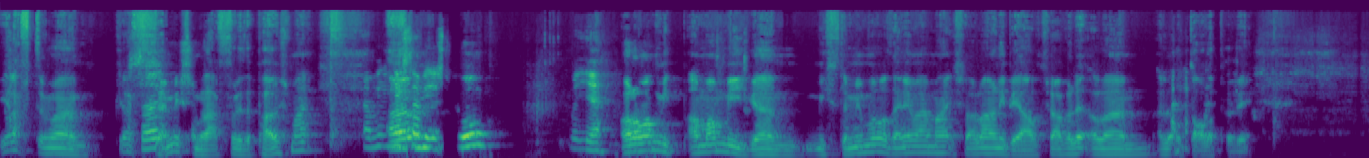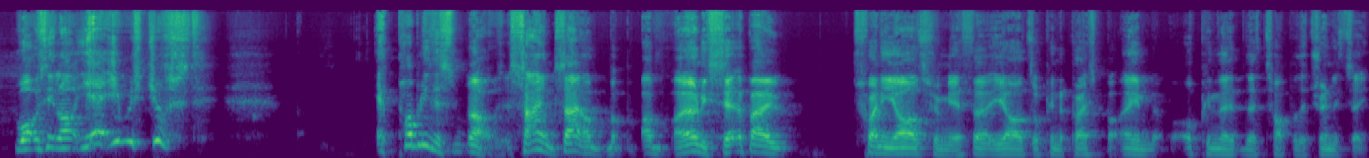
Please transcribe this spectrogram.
You'll have to um you'll have to send me some of that through the post, mate. I mean, you used to have Um, at school. But yeah, Well, I'm on me, I'm on me, um, me slimming world anyway, mate. So I'll only be able to have a little, um, a little dollop of it. What was it like? Yeah, it was just it probably this. Well, same, same. I, I only sit about twenty yards from you, thirty yards up in the press, but um, up in the, the top of the Trinity.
